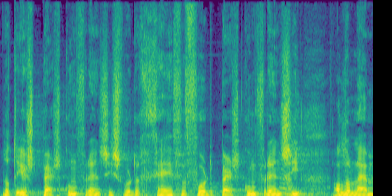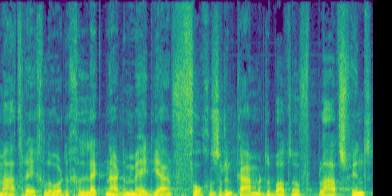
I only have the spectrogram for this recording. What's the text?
Dat eerst persconferenties worden gegeven. Voor de persconferentie ja. allerlei maatregelen worden gelekt naar de media. En vervolgens er een Kamerdebat over plaatsvindt.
